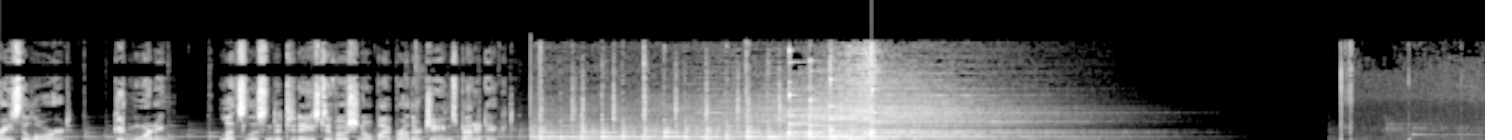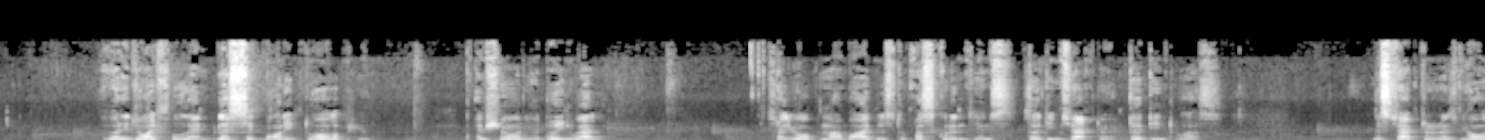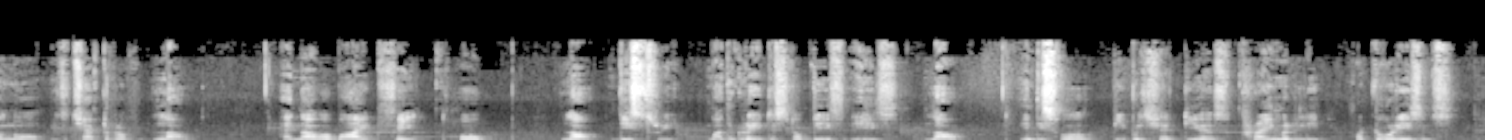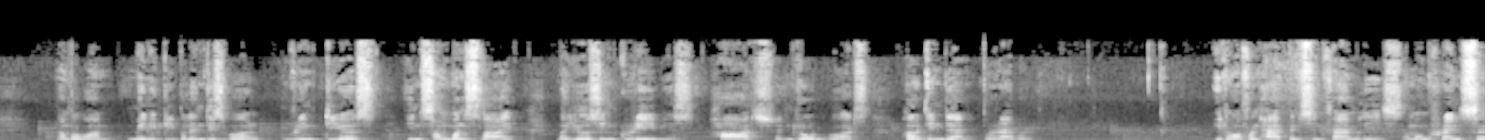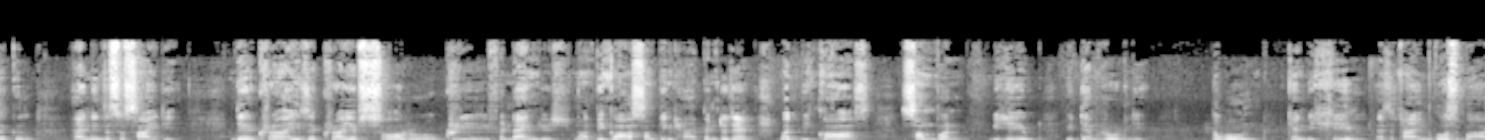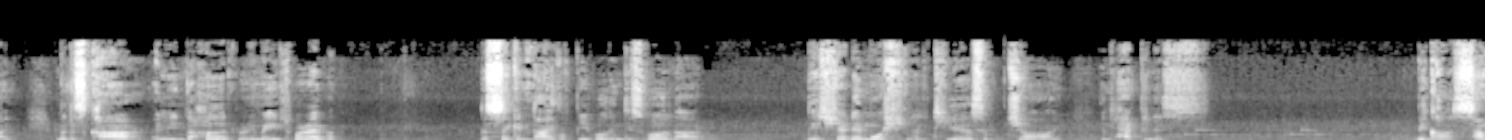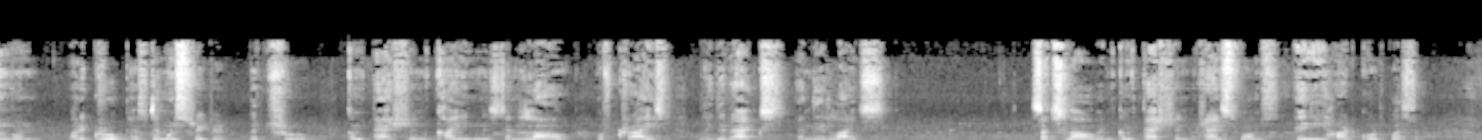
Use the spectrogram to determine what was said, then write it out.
Praise the Lord. Good morning. Let's listen to today's devotional by Brother James Benedict. A very joyful and blessed morning to all of you. I'm sure you're doing well. Shall we open our Bibles to 1 Corinthians 13 chapter, 13th verse. This chapter, as we all know, is a chapter of love. And now abide faith, hope, love, these three. But the greatest of these is love. In this world, people shed tears primarily for two reasons. Number one, many people in this world bring tears in someone's life by using grievous, harsh, and rude words, hurting them forever. It often happens in families, among friends circle, and in the society. Their cry is a cry of sorrow, grief, and anguish, not because something happened to them, but because someone behaved with them rudely. The wound can be healed as the time goes by, but the scar, I mean the hurt, remains forever. The second type of people in this world are they shed emotional tears of joy and happiness because someone or a group has demonstrated the true compassion, kindness, and love of Christ by their acts and their lives. Such love and compassion transforms any hardcore person,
